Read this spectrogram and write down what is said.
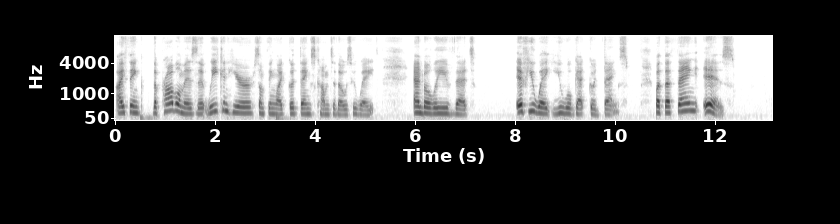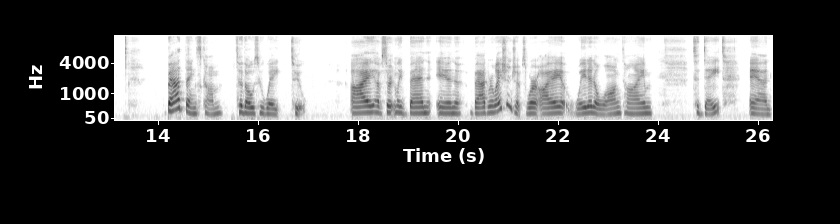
I think the problem is that we can hear something like good things come to those who wait and believe that if you wait, you will get good things. But the thing is, bad things come to those who wait too. I have certainly been in bad relationships where I waited a long time to date and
